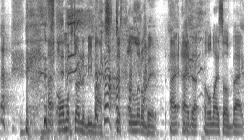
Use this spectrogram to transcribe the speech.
I almost started a beatbox just a little bit. I, I had to hold myself back.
